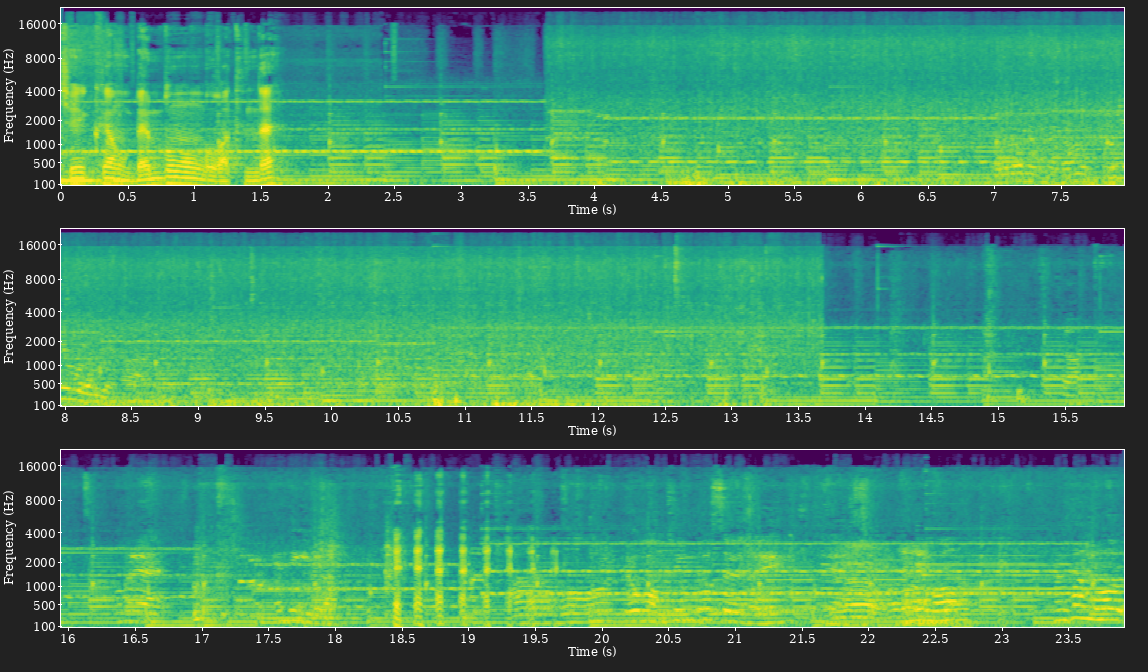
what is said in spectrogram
제이크 형 멘붕 온 것 같은데? 엔딩입니다. 아, 뭐 요거 엄청 힘들었어요 저희. 네. 오늘 뭐 항상 뭐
